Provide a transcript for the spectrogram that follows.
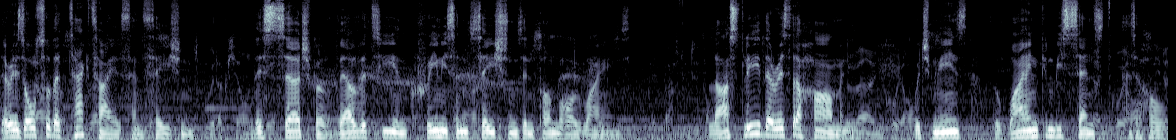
There is also the tactile sensation, this search for velvety and creamy sensations in Pomerol wines. Lastly, there is the harmony, which means the wine can be sensed as a whole.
